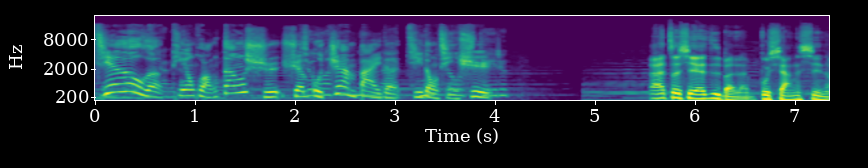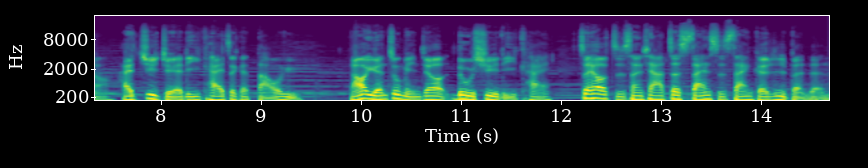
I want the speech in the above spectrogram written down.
揭露了天皇当时宣布战败的激动情绪。但这些日本人不相信哦，还拒绝离开这个岛屿，然后原住民就陆续离开，最后只剩下这三十三个日本人。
